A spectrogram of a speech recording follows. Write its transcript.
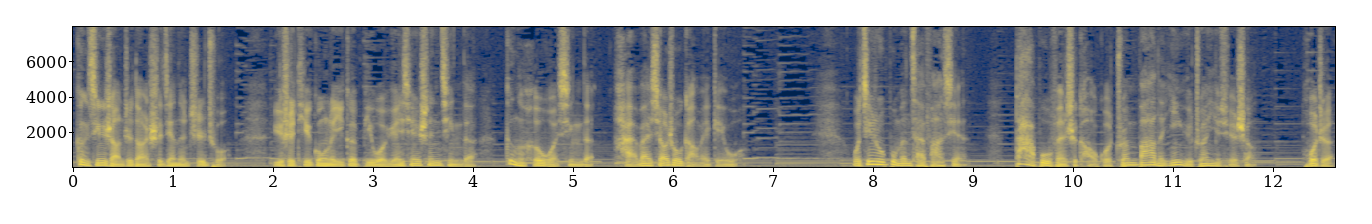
更欣赏这段时间的执着，于是提供了一个比我原先申请的更合我心的海外销售岗位给我。我进入部门才发现，大部分是考过专八的英语专业学生，或者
